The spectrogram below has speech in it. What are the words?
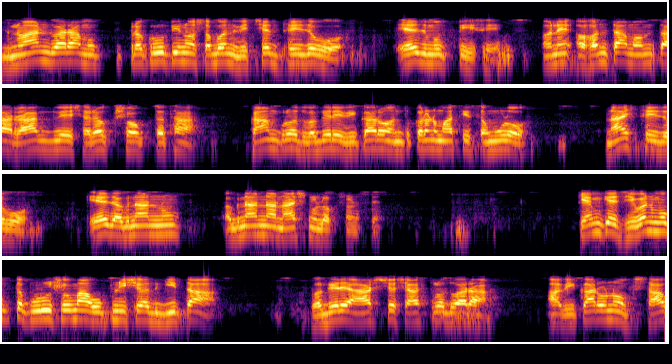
જ્ઞાન દ્વારા મુક્ત, પ્રકૃતિનો સંબંધ વિચ્છેદ થઈ જવો એ જ મુક્તિ છે. અને અહંતા, મમતા, રાગ, દ્વેષ રક શોક તથા કામ, ક્રોધ વગેરે વિકારો અંતકરણમાંથી સમૂળો નાશ થઈ જવો એ જ અજ્ઞાનનું, અજ્ઞાનના નાશનું લક્ષણ છે. કેમ કે જીવન મુક્ત પુરુષોમાં ઉપનિષદ, ગીતા વગેરે આર્ષ્ય શાસ્ત્રો દ્વારા આ વિકારોનો સાવ,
